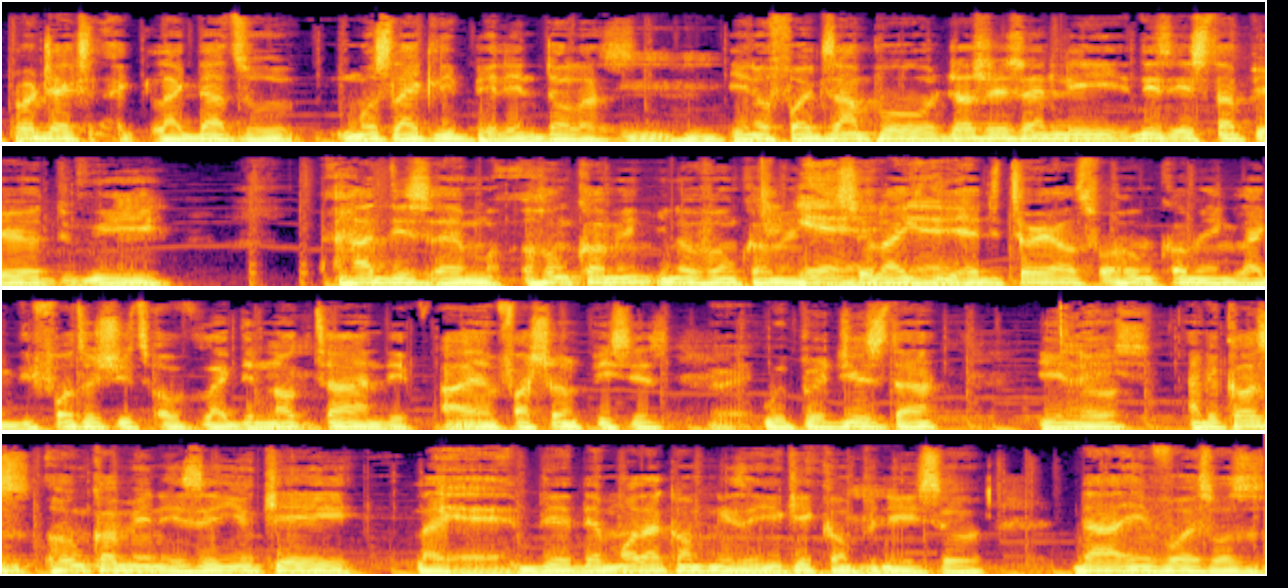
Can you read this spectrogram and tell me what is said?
projects like, like that, will most likely bill in dollars. You know, for example, just recently, this Easter period, we had this um homecoming, you know, homecoming. Yeah, So like yeah. the editorials for homecoming, like the photo shoots of like the Nocta and the uh, fashion pieces, Right. we produced that, you know, and because homecoming is a UK, like Yeah. the, the mother company is a UK company. Mm. So that invoice was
